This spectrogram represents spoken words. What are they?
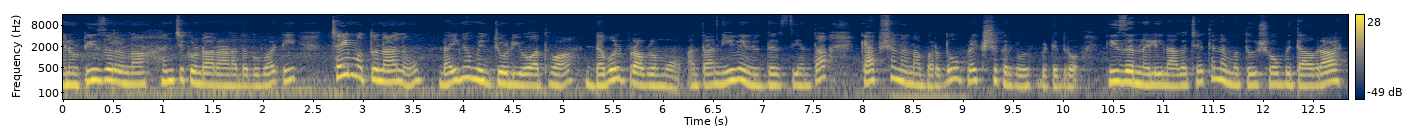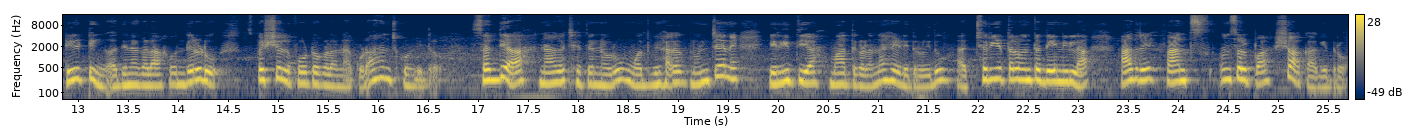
ಏನು ಟೀಸರನ್ನು ಹಂಚಿಕೊಂಡ ರಾಣದ ಗುಬಾಟಿ ಚೈ ಮತ್ತು ನಾನು ಡೈನಾಮಿಕ್ ಜೋಡಿಯೋ ಅಥವಾ ಡಬಲ್ ಪ್ರಾಬ್ಲಮೋ ಅಂತ ನೀವೇ ನಿರ್ಧರಿಸಿ ಅಂತ ಕ್ಯಾಪ್ಷನನ್ನು ಬರೆದು ಪ್ರೇಕ್ಷಕರಿಗೆ ಬಿಟ್ಟಿದ್ರು ಟೀಸರ್ನಲ್ಲಿ ನಾಗಚೇತನ ಮತ್ತು ಶೋಭಿತಾ ಅವರ ಡೇಟಿಂಗ್ ದಿನಗಳ ಒಂದೆರಡು ಸ್ಪೆಷಲ್ ಫೋಟೋಗಳನ್ನು ಕೂಡ ಹಂಚಿಕೊಂಡಿದ್ರು. ಸದ್ಯ ನಾಗಚೇತನ್ ಅವರು ಮದುವೆ ಆಗಕ್ಕೆ ಮುಂಚೆನೇ ಈ ರೀತಿಯ ಮಾತುಗಳನ್ನು ಹೇಳಿದರು. ಇದು ಅಚ್ಚರಿಯ ತರುವಂಥದ್ದೇನಿಲ್ಲ ಆದರೆ ಫ್ಯಾನ್ಸ್ ಒಂದು ಸ್ವಲ್ಪ ಶಾಕ್ ಆಗಿದ್ರು.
